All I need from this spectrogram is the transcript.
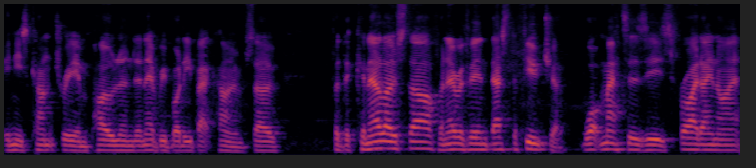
in his country, in Poland, and everybody back home. So, for the Canelo staff and everything, that's the future. What matters is Friday night,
